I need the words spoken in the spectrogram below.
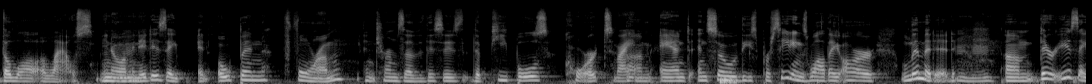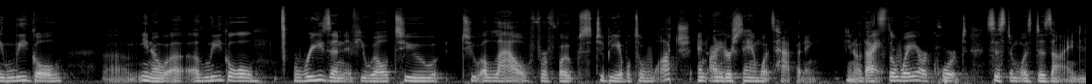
the law allows. You know, I Mm-hmm. mean, it is a an open forum in terms of this is the people's court, Right. um, and and so these proceedings, while they are limited, Mm-hmm. um, there is a legal, um, you know, a, a legal reason, if you will, to to allow for folks to be able to watch and understand what's happening. You know, that's Right. Mm-hmm. the way our court system was designed,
